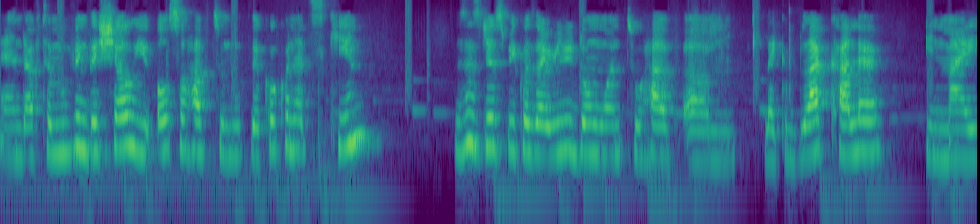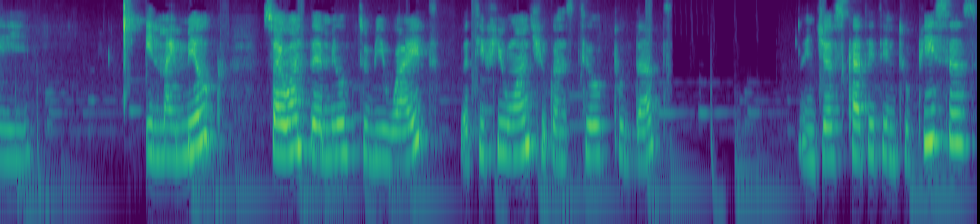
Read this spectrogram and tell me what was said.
And after moving the shell, you also have to move the coconut skin. This is just because I really don't want to have um, like a black color in my in my milk. So I want the milk to be white, but if you want, you can still put that and just cut it into pieces.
